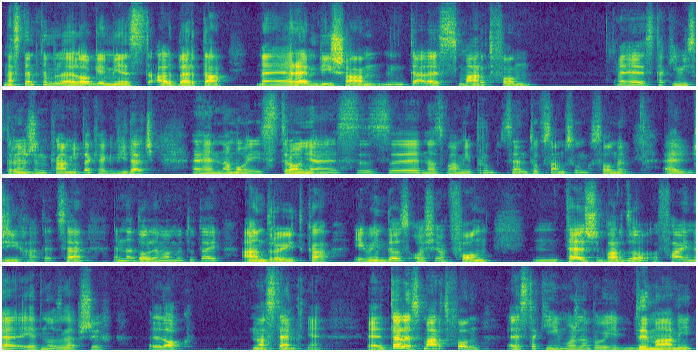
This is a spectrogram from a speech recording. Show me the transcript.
Następnym logiem jest Alberta Rembisza, m, telesmartfon e, z takimi sprężynkami, tak jak widać e, na mojej stronie z, z nazwami producentów Samsung, Sony, LG, HTC. Na dole mamy tutaj Androidka i Windows 8 Phone. Mm, Też bardzo fajne, jedno z lepszych log. Następnie e, telesmartfon e, z takimi można powiedzieć dymami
